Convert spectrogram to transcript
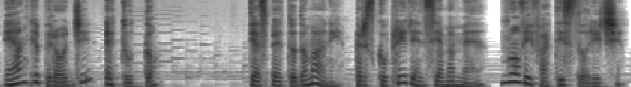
E anche per oggi è tutto. Ti aspetto domani per scoprire insieme a me nuovi fatti storici.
